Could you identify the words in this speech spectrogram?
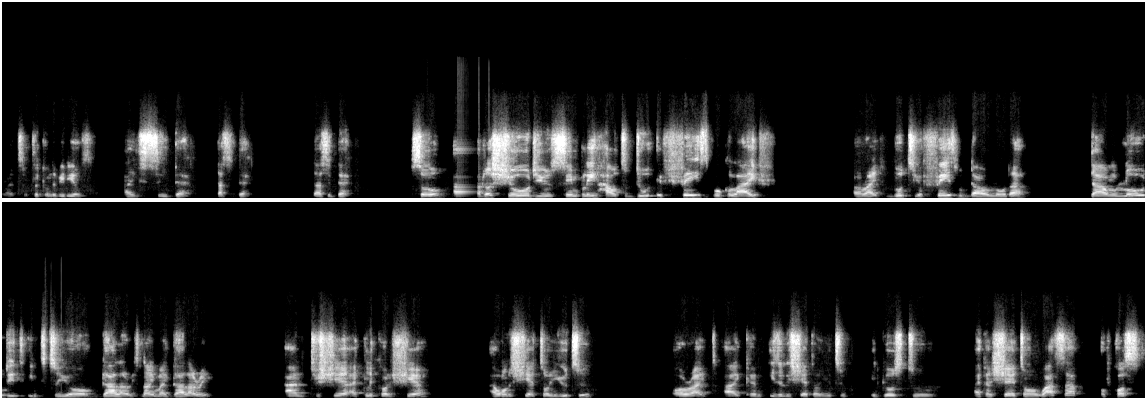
All right, so click on the videos. I see there. That's there. That's it there. So I just showed you simply how to do a Facebook Live. All right, go to your Facebook downloader, download it into your gallery. It's now in my gallery. And to share, I click on share. I want to share it on YouTube. All right, I can easily share it on YouTube. It goes to, I can share it on WhatsApp. Of course,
